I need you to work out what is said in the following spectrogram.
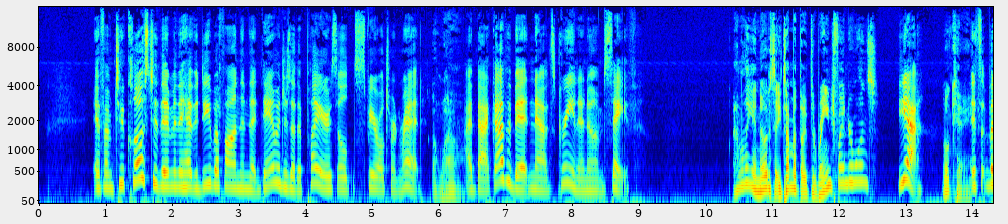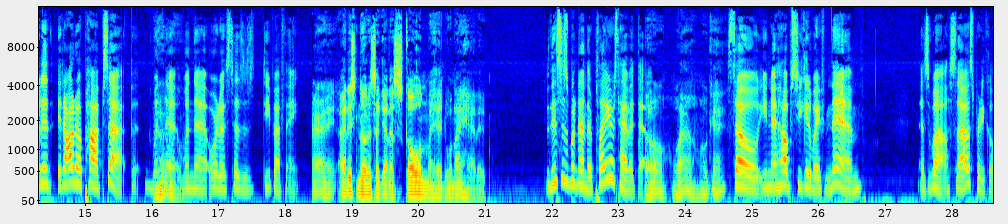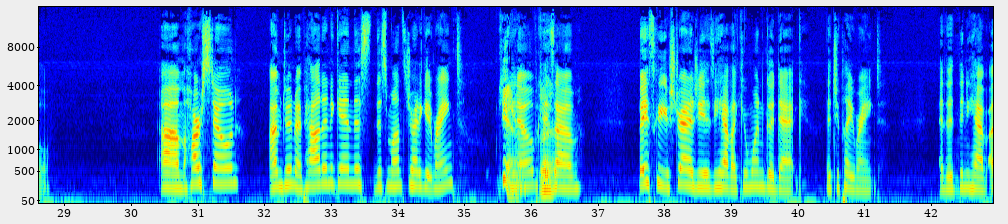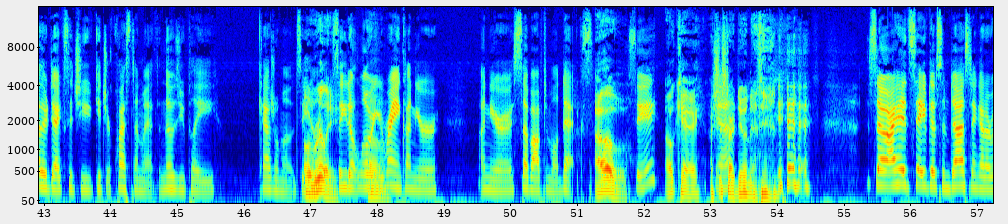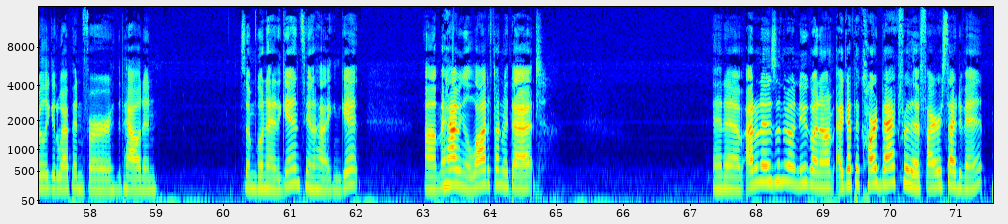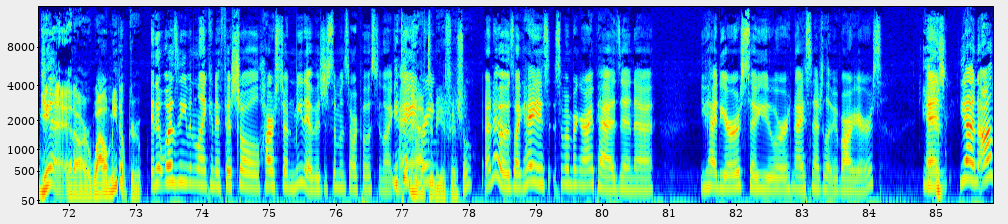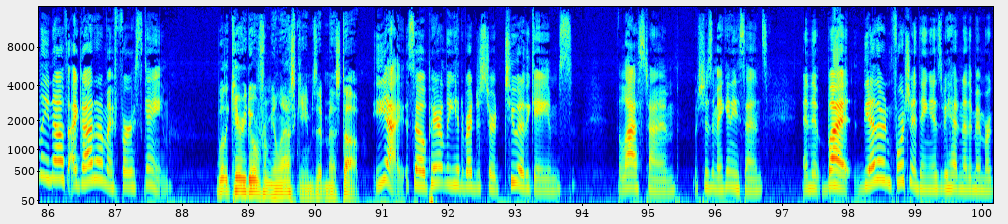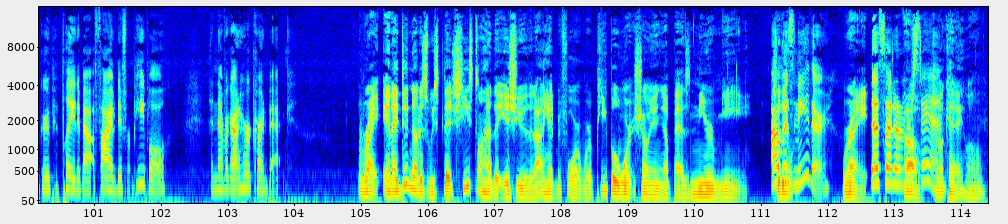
If I'm too close to them and they have a debuff on them that damages other players, the spear will turn red. Oh, wow. I back up a bit and now it's green. I know I'm safe. I don't think I noticed that. You talking about like the rangefinder ones? Yeah, Okay. it's but it, it auto pops up when the Oh. when the Ordos does his debuff thing. All right. I just noticed I got a skull in my head when I had it. This is when other players have it though. Oh, wow. Okay. So, you know, it helps you get away from them as well. So that was pretty cool. Um, Hearthstone, I'm doing my paladin again this this month to try to get ranked. Yeah. You know, because Uh, um basically your strategy is you have like your one good deck that you play ranked. And then, you have other decks that you get your quest done with, and those you play casual mode. So Oh, really? So you don't lower your Oh. rank on your on your suboptimal decks. oh, See? okay. I should Yeah. start doing that then. So I had saved up some dust and got a really good weapon for the paladin. So I'm going at it again, seeing how I can get. Um, I'm having a lot of fun with that. And um, I don't know, there's something really new going on. I got the card back for the Fireside event, yeah, at our WoW meetup group. and it wasn't even like an official Hearthstone meetup. It was just someone started posting like, It "Hey, didn't have to be official. I know it was like, "Hey, s- someone bring your iPads," and uh, you had yours, so you were nice enough to let me borrow yours. Yes. And yeah, and oddly enough, I got it on my first game. Well, it carried over from your last games that messed up. Yeah, so apparently you had registered two out of the games the last time which doesn't make any sense. And the, but the other unfortunate thing is we had another member of group who played about five different people and never got her card back. Right, and I did notice we, that she still had the issue that I had before, where people weren't showing up as near me. I So they wasn't either. Right. That's what I don't Oh, understand. okay. Well,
